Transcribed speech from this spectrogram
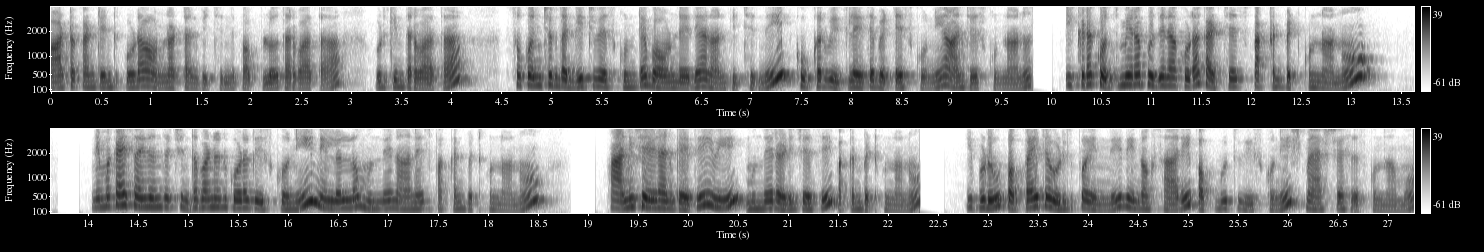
వాటర్ కంటెంట్ కూడా ఉన్నట్టు అనిపించింది పప్పులో తర్వాత ఉడికిన తర్వాత. సో కొంచెం తగ్గించి వేసుకుంటే బాగుండేది అని అనిపించింది. కుక్కర్ విజిల్ అయితే పెట్టేసుకుని ఆన్ చేసుకున్నాను. ఇక్కడ కొత్తిమీర పుదీనా కూడా కట్ చేసి పక్కన పెట్టుకున్నాను. నిమ్మకాయ సైజ్ అంత చింతపండును కూడా తీసుకొని నీళ్ళల్లో ముందే నానేసి పక్కన పెట్టుకున్నాను. పానీ చేయడానికైతే ఇవి ముందే రెడీ చేసి పక్కన పెట్టుకున్నాను. ఇప్పుడు పప్పు అయితే ఉడికిపోయింది. దీన్ని ఒకసారి పప్పు గుత్తు తీసుకొని స్మాష్ చేసేసుకుందాము.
